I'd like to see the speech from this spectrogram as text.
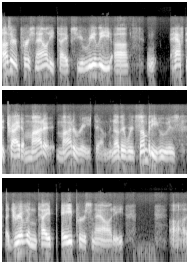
other personality types, you really uh, have to try to moder- moderate them. In other words, somebody who is a driven type A personality, uh,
